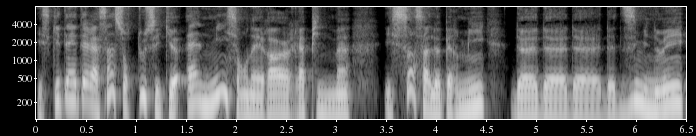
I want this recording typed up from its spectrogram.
Et ce qui est intéressant surtout, c'est qu'il a admis son erreur rapidement. Et ça, ça l'a permis de, diminuer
